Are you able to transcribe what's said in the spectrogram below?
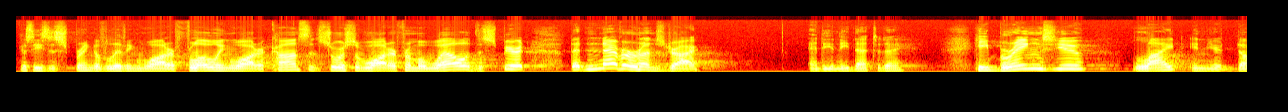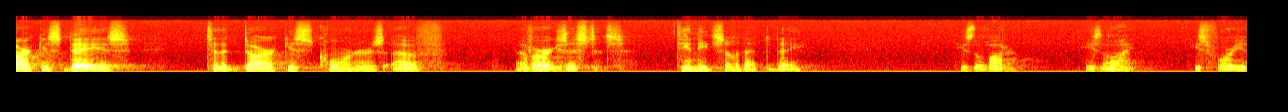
because he's a spring of living water, flowing water, constant source of water from a well of the Spirit that never runs dry. And do you need that today? He brings you light in your darkest days to the darkest corners of, of our existence. Do you need some of that today? He's the water, He's the light, He's for you.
